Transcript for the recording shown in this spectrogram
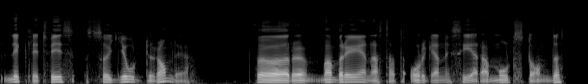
lyckligtvis så gjorde de det. För man började genast att organisera motståndet.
